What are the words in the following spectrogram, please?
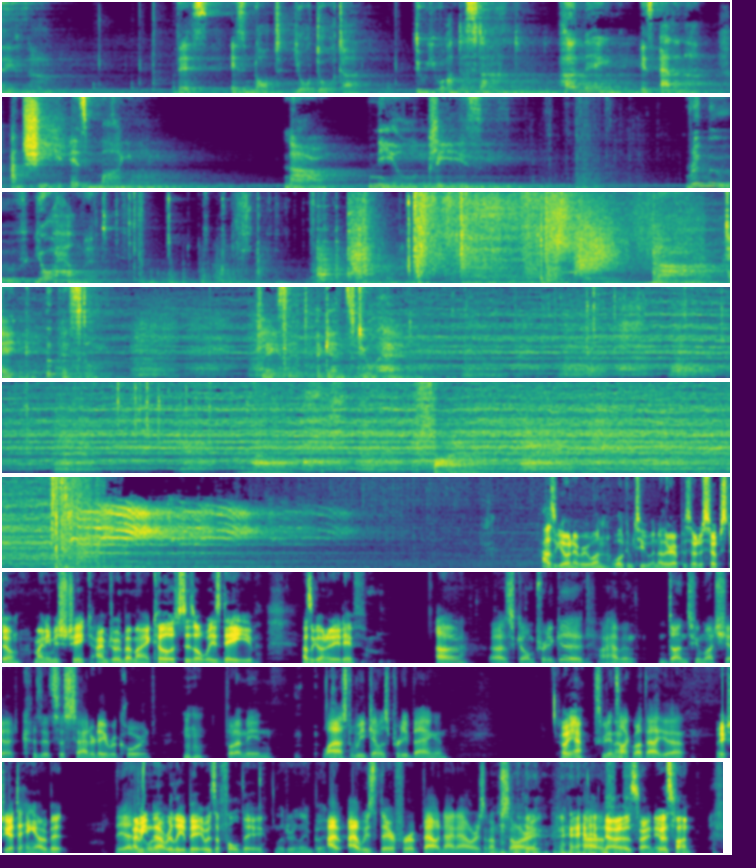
safe now. This is not your daughter. Do you understand? Her name is Eleanor, and she is mine. Now, kneel, please. Remove your helmet. Now, take the pistol. Place it against your head. Fire. How's it going, everyone? Welcome to another episode of Soapstone. My name is Jake. I'm joined by my co-host, as always, Dave. How's it going today, Dave? Uh, uh, it's going pretty good. I haven't done too much yet because it's a Saturday record. Mm-hmm. But I mean, last weekend was pretty banging. Oh yeah, because we didn't No. talk about that yet. we actually got to hang out a bit. Yeah, I mean, not really a bit. It was a full day, literally. But I, I was there for about nine hours, and I'm sorry. Um, no, it was fine. It was fun.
